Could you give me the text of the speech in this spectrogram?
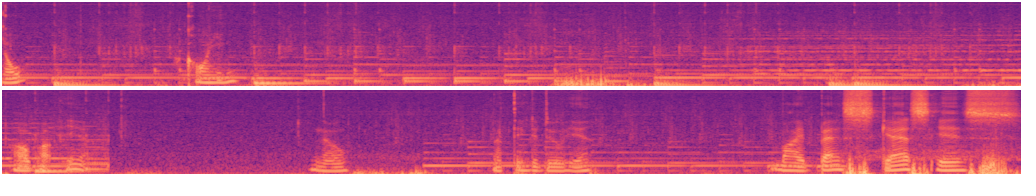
No. A coin. How about here? No. Nothing to do here. My best guess is...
